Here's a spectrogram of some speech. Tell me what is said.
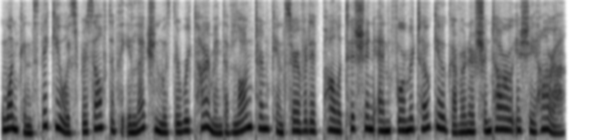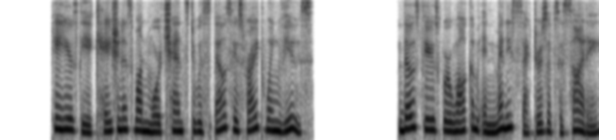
One conspicuous result of the election was the retirement of long-term conservative politician and former Tokyo Governor Shintaro Ishihara. He used the occasion as one more chance to espouse his right-wing views. Those views were welcome in many sectors of society,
